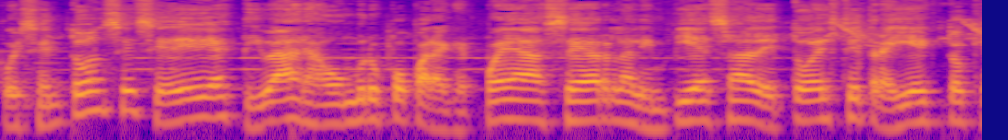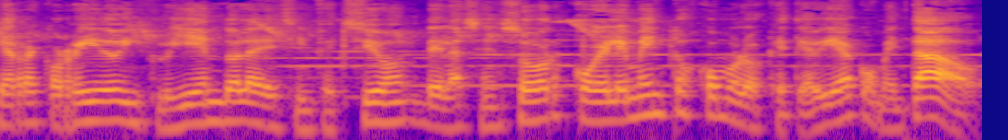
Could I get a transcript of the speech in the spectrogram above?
pues entonces se debe activar a un grupo para que pueda hacer la limpieza de todo este trayecto que ha recorrido, incluyendo la desinfección del ascensor con elementos como los que te había comentado,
